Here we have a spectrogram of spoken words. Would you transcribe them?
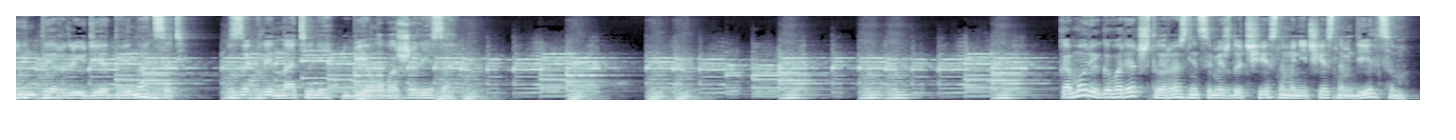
Интерлюдия 12. Заклинатели белого железа. В Каморе говорят, что разница между честным и нечестным дельцем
